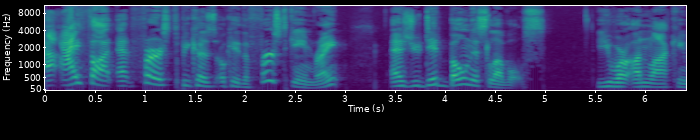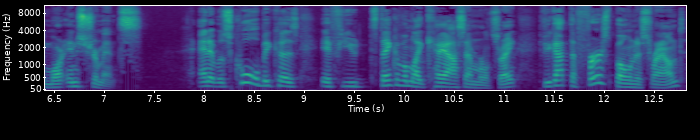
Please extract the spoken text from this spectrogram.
I-, I thought at first, because, okay, the first game, right? As you did bonus levels, you were unlocking more instruments. And it was cool because if you think of them like Chaos Emeralds, right? If you got the first bonus round,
